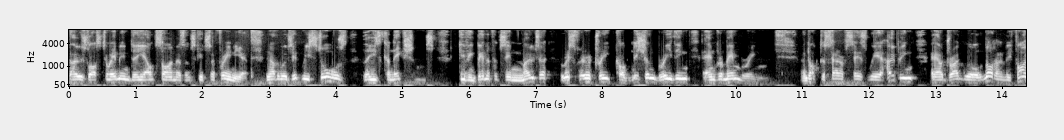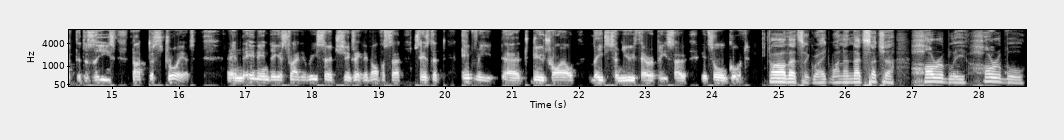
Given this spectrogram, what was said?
those lost to MND, Alzheimer's, and schizophrenia. In other words, it restores these connections, giving benefits in motor, respiratory, cognition, breathing, and remembering. And Dr. Sarraf says we're hoping our drug will not only fight the disease but destroy it. And MND Australia Research Executive Officer says that every uh, new trial leads to new therapy, so it's all good. Oh, that's a great one, and that's such a horribly horrible.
